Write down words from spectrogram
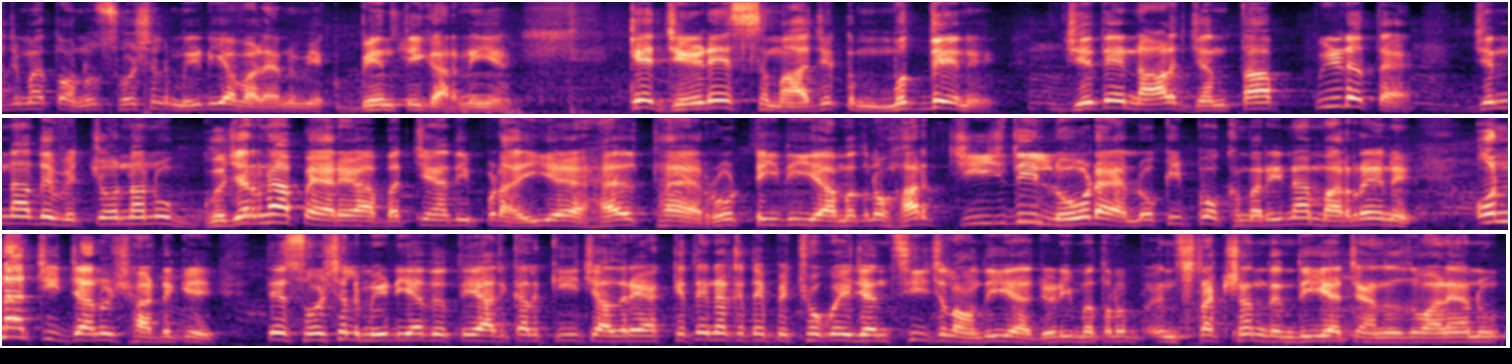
ਅੱਜ ਮੈਂ ਤੁਹਾਨੂੰ ਸੋਸ਼ਲ ਮੀਡੀਆ ਵਾਲਿਆਂ ਨੂੰ ਵੀ ਇੱਕ ਬੇਨਤੀ ਕਰਨੀ ਹੈ ਕਿ ਜਿਹੜੇ ਸਮਾਜਿਕ ਮੁੱਦੇ ਨੇ, ਜਿਹਦੇ ਨਾਲ ਜਨਤਾ ਪੀੜਤ ਹੈ ਜਿਨ੍ਹਾਂ ਦੇ ਵਿੱਚ ਉਹਨਾਂ ਨੂੰ ਗੁਜ਼ਰਨਾ ਪੈ ਰਿਹਾ ਬੱਚਿਆਂ ਦੀ ਪੜ੍ਹਾਈ ਹੈ ਹੈਲਥ ਹੈ ਰੋਟੀ ਦੀ ਆ ਮਤਲਬ ਹਰ ਚੀਜ਼ ਦੀ ਲੋੜ ਹੈ ਲੋਕੀ ਭੁੱਖਮਰੀ ਨਾਲ ਮਰ ਰਹੇ ਨੇ ਉਹਨਾਂ ਚੀਜ਼ਾਂ ਨੂੰ ਛੱਡ ਕੇ। ਤੇ ਸੋਸ਼ਲ ਮੀਡੀਆ ਦੇ ਉੱਤੇ ਅੱਜਕੱਲ ਕੀ ਚੱਲ ਰਿਹਾ? ਕਿਤੇ ਨਾ ਕਿਤੇ ਪਿੱਛੋਂ ਕੋਈ ਏਜੰਸੀ ਚਲਾਉਂਦੀ ਹੈ ਜਿਹੜੀ ਮਤਲਬ ਇਨਸਟਰਕਸ਼ਨ ਦਿੰਦੀ ਹੈ ਚੈਨਲਸ ਵਾਲਿਆਂ ਨੂੰ।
